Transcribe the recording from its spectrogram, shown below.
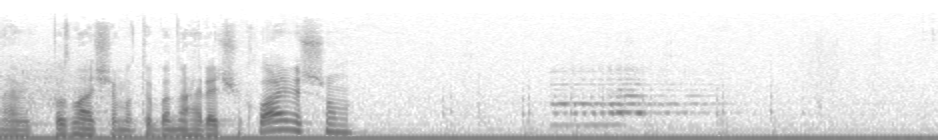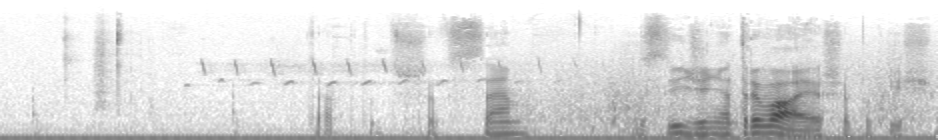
Навіть позначимо тебе на гарячу клавішу. Так, тут ще все. Дослідження триває ще поки що.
